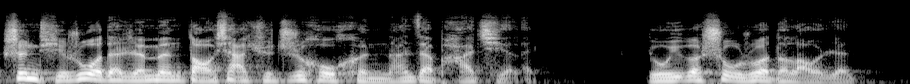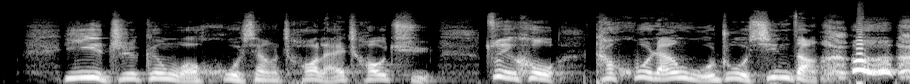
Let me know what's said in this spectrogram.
身体弱的人们倒下去之后很难再爬起来。有一个瘦弱的老人，一直跟我互相抄来抄去，最后他忽然捂住心脏，啊啊啊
